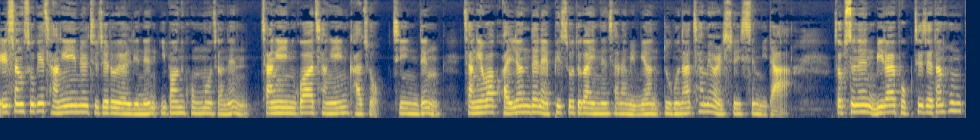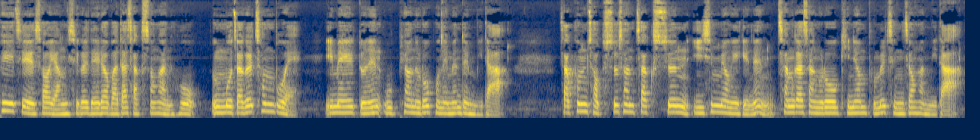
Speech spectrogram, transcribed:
일상 속의 장애인을 주제로 열리는 이번 공모전은 장애인과 장애인 가족, 지인 등 장애와 관련된 에피소드가 있는 사람이면 누구나 참여할 수 있습니다. 접수는 미랄복지재단 홈페이지에서 양식을 내려받아 작성한 후 응모작을 첨부해 이메일 또는 우편으로 보내면 됩니다. 작품 접수 선착순 20명에게는 참가상으로 기념품을 증정합니다.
